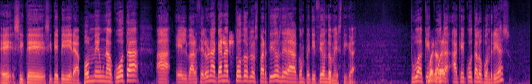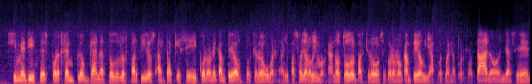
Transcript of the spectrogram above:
Eh, si, te, si te pidiera, ponme una cuota a el Barcelona gana todos los partidos de la competición doméstica. ¿Tú a qué, cuota, a, qué cuota lo pondrías? Si me dices, por ejemplo, gana todos los partidos hasta que se corone campeón, porque luego, bueno, el año pasado ya lo vimos, ganó todo, el luego se coronó campeón, y ya pues bueno, pues rotaron, ya se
